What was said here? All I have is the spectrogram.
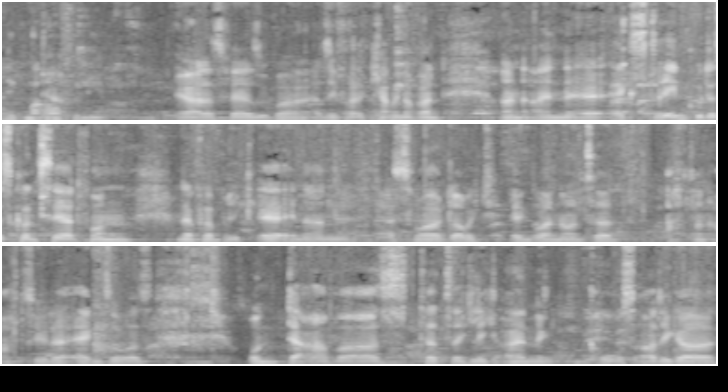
Leg mal auf, Willi. Ja, das wäre super. Also ich, ich kann mich noch an, an ein äh, extrem gutes Konzert von einer Fabrik erinnern. Es war, glaube ich, irgendwann 1988 oder irgend sowas. Und da war es tatsächlich ein großartiger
